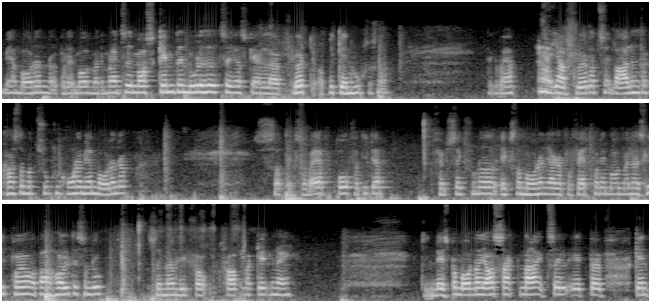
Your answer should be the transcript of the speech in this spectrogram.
mere om måneden på den måde. Men det må altid må også gemme den mulighed til, at jeg skal øh, flytte og blive genhus og sådan noget. Det kan være, at jeg flytter til en lejlighed, der koster mig 1000 kroner mere om måneden. Så det kan så være, at jeg får brug for de der 500-600 ekstra måneder, jeg kan få fat på den måde. Men lad os lige prøve at bare holde det som nu. Simpelthen lige få toppen af gælden af. De næste par måneder jeg har også sagt nej til et, øh, gen,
